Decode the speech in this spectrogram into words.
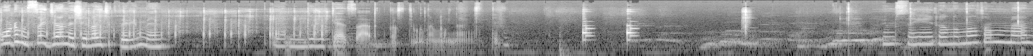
Bu arada Hüsnü Can Neşeli Ayıcık verir mi? Yani bu hikaye sadık dostumdan bilmem isterim. Kimseyi tanımazım ben.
